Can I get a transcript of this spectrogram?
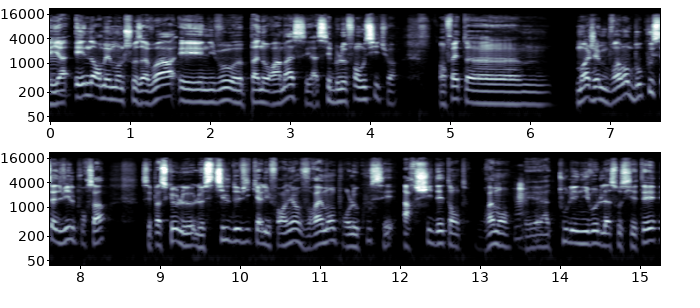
Et il y Mm. a énormément de choses à voir. Et niveau panorama, c'est assez bluffant aussi, tu vois. En fait, euh, moi, j'aime vraiment beaucoup cette ville pour ça. C'est parce que le, le style de vie californien, vraiment, pour le coup, c'est archi détente. Vraiment. Mm. Et à tous les niveaux de la société,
